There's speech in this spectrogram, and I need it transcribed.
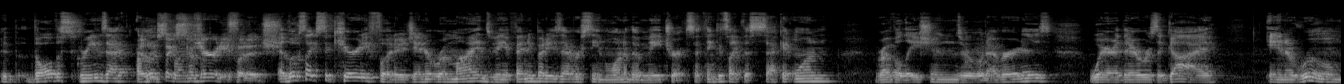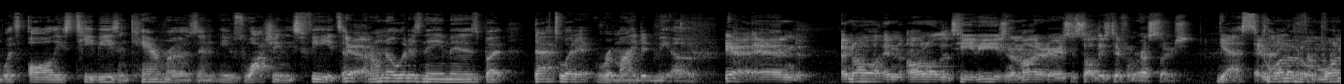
it, all the screens that it looks like front of security footage. It looks like security footage, and it reminds me if anybody's ever seen one of the Matrix, I think it's like the second one, Revelations or whatever it is, where there was a guy in a room with all these TVs and cameras, and he was watching these feeds. I- Yeah. I don't know what his name is, but that's what it reminded me of. Yeah, and and all and on all the TVs and the monitors, it's all these different wrestlers. Yes, And one of them, one,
